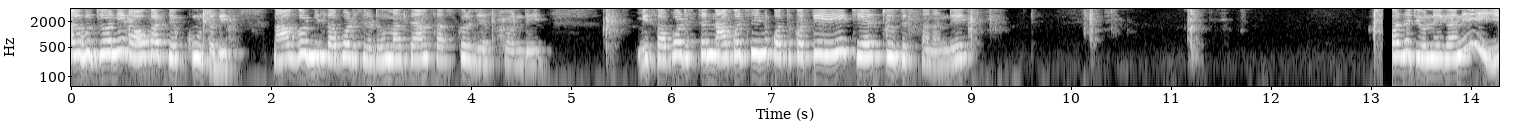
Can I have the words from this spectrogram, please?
నలుగురు చూడనీకి అవకాశం ఎక్కువ ఉంటుంది. నాకు కూడా మీ సపోర్ట్ ఇచ్చినట్టు మన ఛానల్ సబ్స్క్రైబ్ చేసుకోండి. మీ సపోర్ట్ ఇస్తే నాకు వచ్చి నేను కొత్త కొత్త చేసి చూపిస్తానండి. పాజిటివ్ ఉన్నాయి కానీ ఈ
